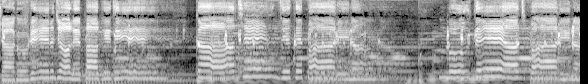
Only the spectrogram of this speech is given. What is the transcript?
সাগরের জলে পা ভিজিয়ে কাছে যেতে পারি না। বলতে আজ পারি না।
